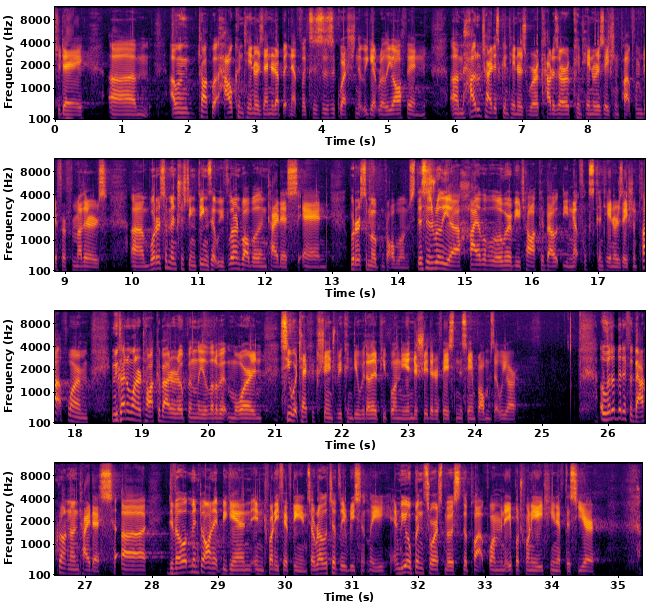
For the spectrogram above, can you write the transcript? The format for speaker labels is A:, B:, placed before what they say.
A: today. Um, I want to talk about how containers ended up at Netflix. This is a question that we get really often. Um, how do Titus containers work? How does our containerization platform differ from others? Um, what are some interesting things that we've learned while building Titus? And what are some open problems? This is really a high-level overview talk about the Netflix containerization platform. We kind of want to talk about it openly a little bit more and see what tech exchange we can do with other people in the industry that are facing the same problems that we are. A little bit of a background on Titus. Uh, development on it began in 2015, so relatively recently, and we open sourced most of the platform in April 2018 of this year.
